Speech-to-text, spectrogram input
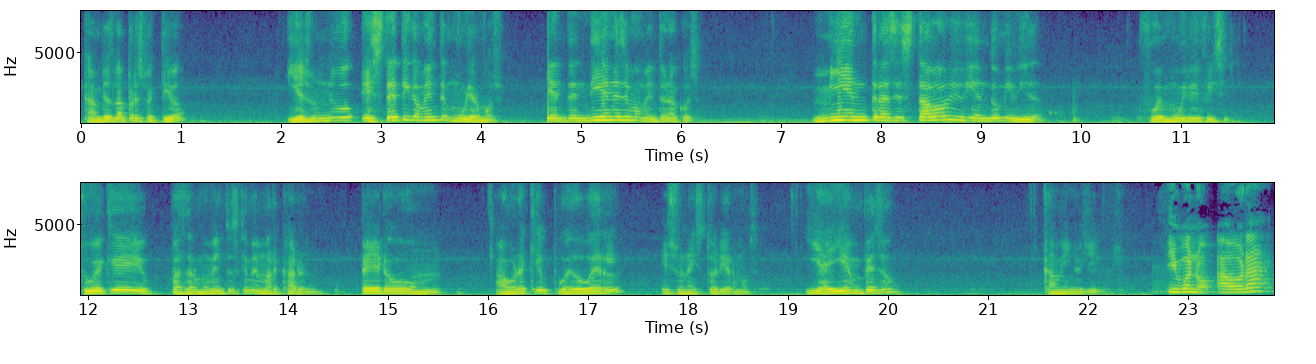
cambias la perspectiva y es un nudo estéticamente muy hermoso. Y entendí en ese momento una cosa. Mientras estaba viviendo mi vida, fue muy difícil. Tuve que pasar momentos que me marcaron. Pero ahora que puedo verla, es una historia hermosa. Y ahí empezó Camino Gilwell. Y bueno, ahora,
